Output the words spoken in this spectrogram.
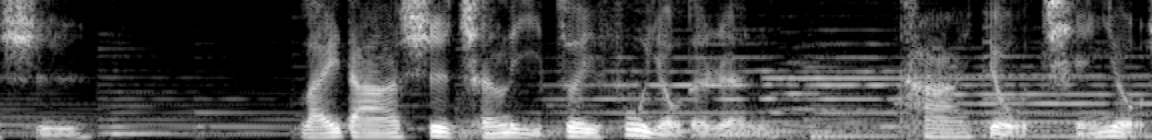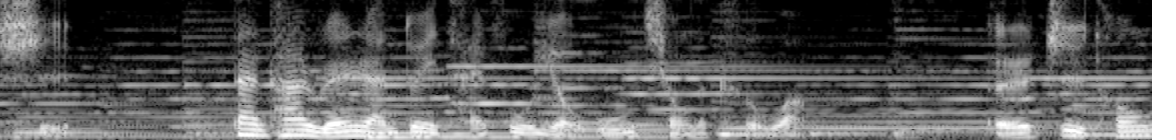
师。莱达是城里最富有的人，他有钱有势。但他仍然对财富有无穷的渴望，而智通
